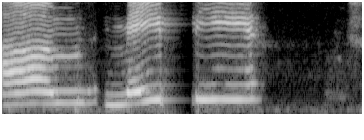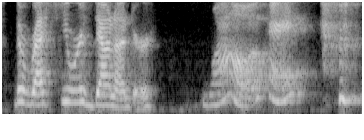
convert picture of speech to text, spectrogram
Um, maybe the Rescuers Down Under. Wow, okay.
